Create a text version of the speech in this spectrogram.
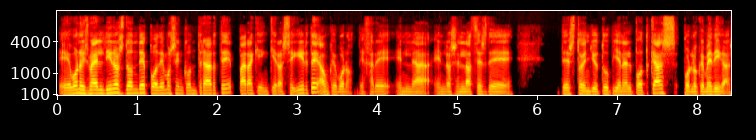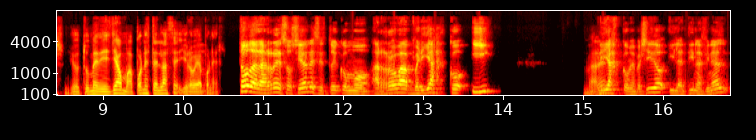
eh, bueno, Ismael, dinos dónde podemos encontrarte para quien quiera seguirte, aunque bueno, dejaré en, la, en los enlaces de, esto en YouTube y en el podcast, por lo que me digas. Yo, tú me dices, Jauma, pon este enlace, yo lo voy a poner. Todas las redes sociales estoy como arroba briasco y Briasco, mi apellido, y latina al final,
